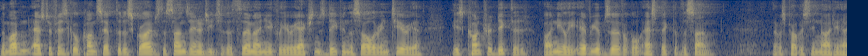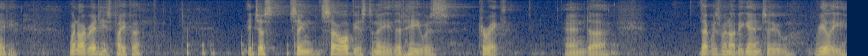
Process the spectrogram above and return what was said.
The modern astrophysical concept that ascribes the sun's energy to the thermonuclear reactions deep in the solar interior is contradicted by nearly every observable aspect of the sun. That was published in 1980. When I read his paper, it just seemed so obvious to me that he was correct. And uh, that was when I began to really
